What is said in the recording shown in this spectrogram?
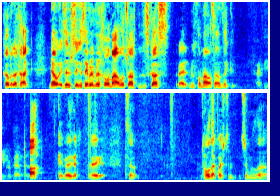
covet achag. Now it's interesting. The same in Minchal Amal, which we'll have to discuss. Right? Minchal Amal sounds like How can you prepare for Ah, okay, very good, very good. So, hold that question, which we'll uh,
